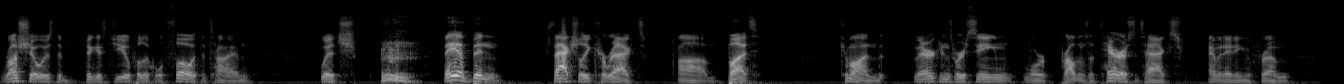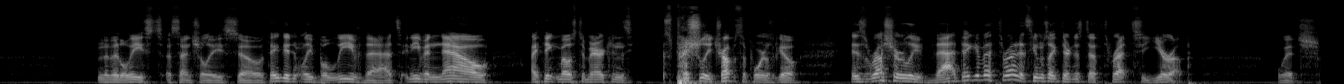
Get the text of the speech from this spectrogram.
Russia was the biggest geopolitical foe at the time, which may have been factually correct. Um, but come on, Americans were seeing more problems with terrorist attacks emanating from the Middle East, essentially. So they didn't really believe that. And even now, I think most Americans, especially Trump supporters, go, is Russia really that big of a threat? It seems like they're just a threat to Europe, which,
